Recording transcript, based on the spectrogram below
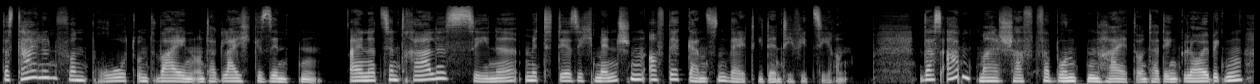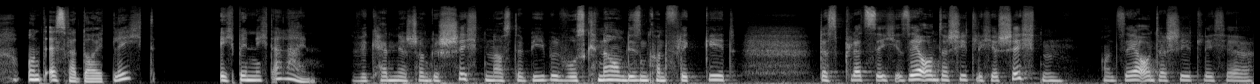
Das Teilen von Brot und Wein unter Gleichgesinnten, eine zentrale Szene, mit der sich Menschen auf der ganzen Welt identifizieren. Das Abendmahl schafft Verbundenheit unter den Gläubigen und es verdeutlicht, ich bin nicht allein. Wir kennen ja schon Geschichten aus der Bibel, wo es genau um diesen Konflikt geht, dass plötzlich sehr unterschiedliche Schichten und sehr unterschiedliche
